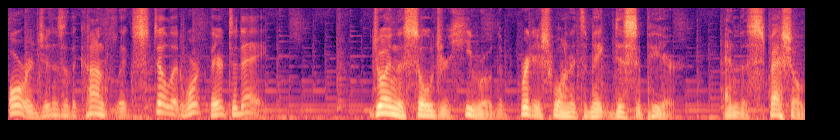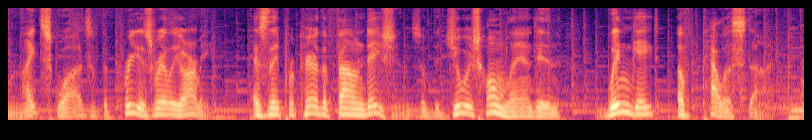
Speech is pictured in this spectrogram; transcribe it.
origins of the conflict still at work there today. Join the soldier hero the British wanted to make disappear and the special night squads of the pre Israeli army as they prepare the foundations of the Jewish homeland in Wingate of Palestine.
